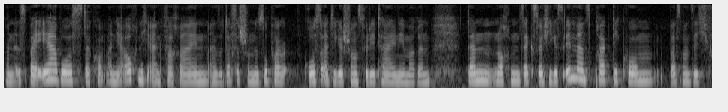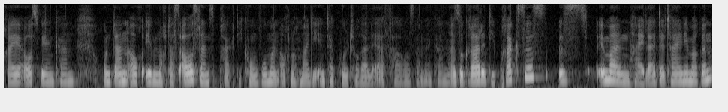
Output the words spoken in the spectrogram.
Man ist bei Airbus, da kommt man ja auch nicht einfach rein. Also das ist schon eine super großartige Chance für die Teilnehmerin. Dann noch ein sechswöchiges Inlandspraktikum, was man sich frei auswählen kann. Und dann auch eben noch das Auslandspraktikum, wo man auch nochmal die interkulturelle Erfahrung sammeln kann. Also gerade die Praxis ist immer ein Highlight der Teilnehmerin.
